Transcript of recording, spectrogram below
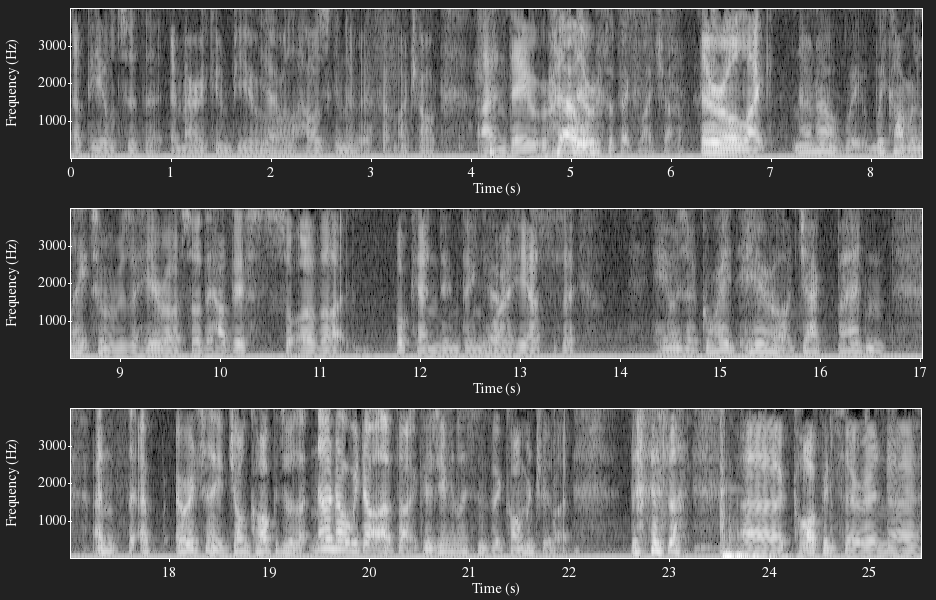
appeal to the American viewer, Yeah. or how's it going to affect my child? And they, How they this affect my child? they were all like, no, no, we, we can't relate to him as a hero. So they had this sort of like book ending thing Yeah. where he has to say, he was a great hero, Jack Burton. And th- uh, originally, John Carpenter was like, no, no, we don't have that. Because if you listen to the commentary, like, there's like, uh, Carpenter and uh,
